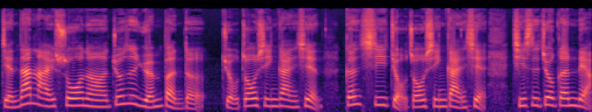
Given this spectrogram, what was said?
简单来说呢，就是原本的九州新干线跟西九州新干线其实就跟两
